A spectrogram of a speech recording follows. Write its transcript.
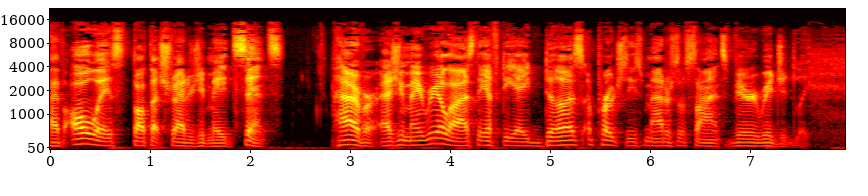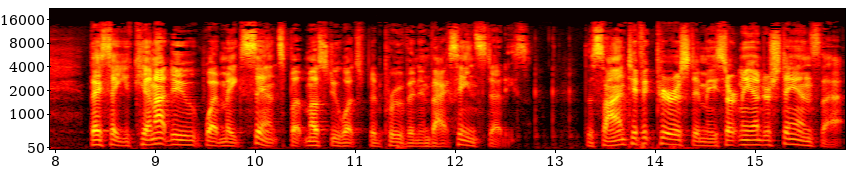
I've always thought that strategy made sense. However, as you may realize, the FDA does approach these matters of science very rigidly. They say you cannot do what makes sense, but must do what's been proven in vaccine studies. The scientific purist in me certainly understands that.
